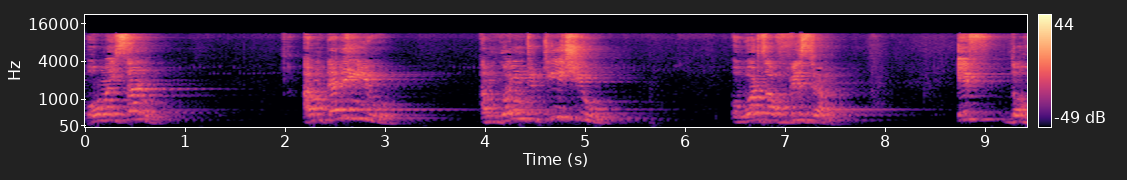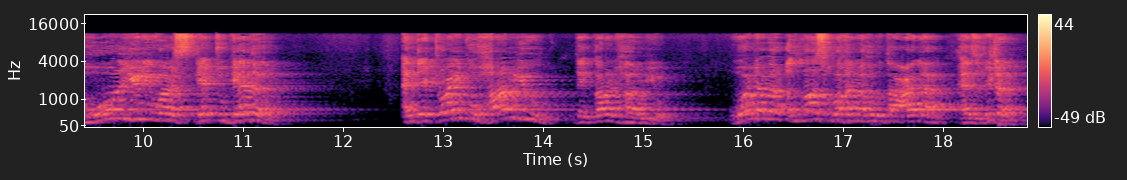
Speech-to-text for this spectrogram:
Oh my son, I'm telling you, I'm going to teach you a words of wisdom. If the whole universe get together and they try to harm you, they can't harm you. Whatever Allah subhanahu wa ta'ala has written,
